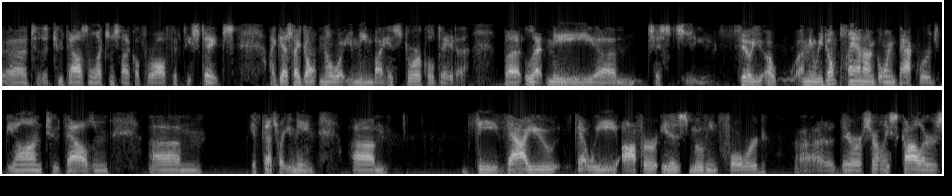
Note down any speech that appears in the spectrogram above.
uh, to the 2000 election cycle for all 50 states. I guess I don't know what you mean by historical data, but let me um, just fill you. Uh, I mean, we don't plan on going backwards beyond 2000, um, if that's what you mean. Um, the value that we offer is moving forward. Uh, there are certainly scholars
